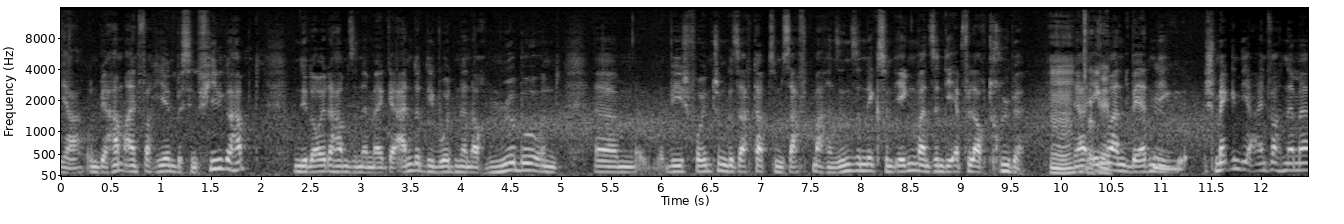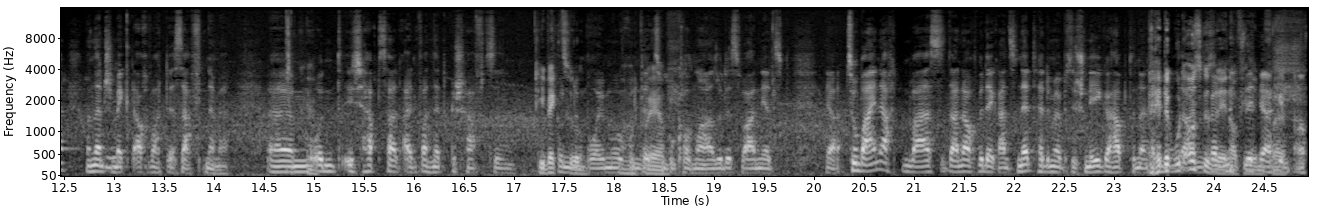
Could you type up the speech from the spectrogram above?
ja, und wir haben einfach hier ein bisschen viel gehabt und die Leute haben sie nicht mehr geerntet, die wurden dann auch mürbe und ähm, wie ich vorhin schon gesagt habe, zum Saft machen sind sie nichts und irgendwann sind die Äpfel auch trüber. ja, Mhm, okay. irgendwann werden die, schmecken die einfach nicht mehr und dann schmeckt auch was der Saft nicht mehr. Ähm, Und ich habe es halt einfach nicht geschafft, sie Die den Bäumen machen, runterzubekommen. Also das waren jetzt, ja, zu Weihnachten war es dann auch wieder ganz nett, hätte man ein bisschen Schnee gehabt und dann Hätte gut ausgesehen können, auf jeden ja, Fall. Genau.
